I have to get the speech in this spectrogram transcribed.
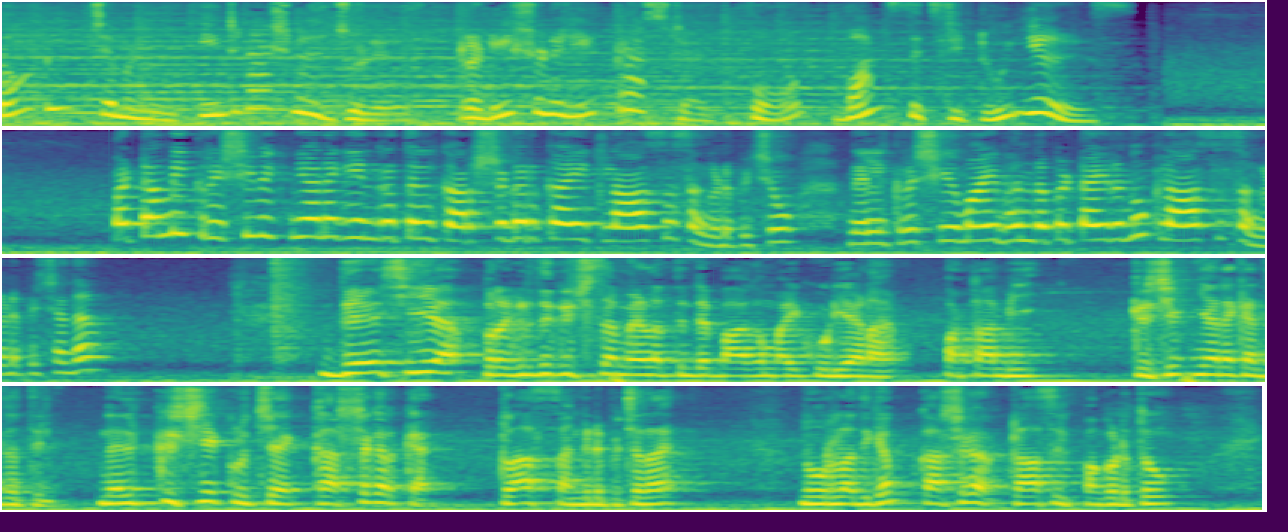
Bobby jewellers International trusted traditionally trusted for 162 years. Pattambi കൃഷി വിജ്ഞാന കേന്ദ്രത്തിൽ കർഷകർക്കായി ക്ലാസ് സംഘടിപ്പിച്ചു. നെൽകൃഷിയുമായി ബന്ധപ്പെട്ടായിരുന്നു ക്ലാസ് സംഘടിപ്പിച്ചത്. ദേശീയ പ്രകൃതി കൃഷി സമ്മേളനത്തിന്റെ ഭാഗമായി കൂടിയാണ് പട്ടാമ്പി കൃഷി വിജ്ഞാന കേന്ദ്രത്തിൽ നെൽകൃഷിയെക്കുറിച്ച് കർഷകർക്ക് ക്ലാസ് സംഘടിപ്പിച്ചത്. നൂറിലധികം കർഷകർ ക്ലാസ്സിൽ പങ്കെടുത്തു.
